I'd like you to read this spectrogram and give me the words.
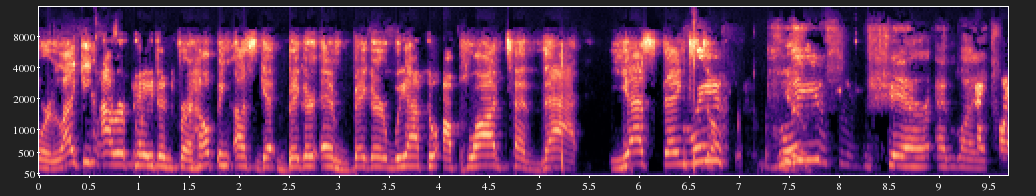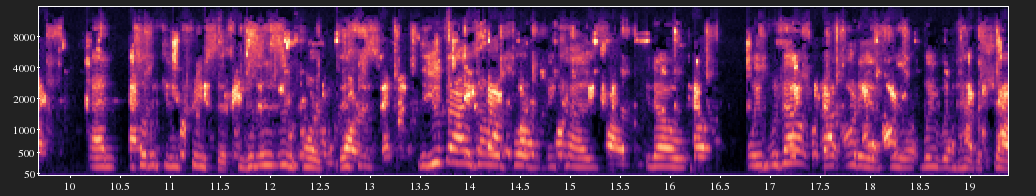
for liking our page and for helping us get bigger and bigger. We have to applaud to that. Yes, thanks Please, to please share and like, and so we can increase this because this is important. This is you guys are important because you know we without an audience we, we wouldn't have a show.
